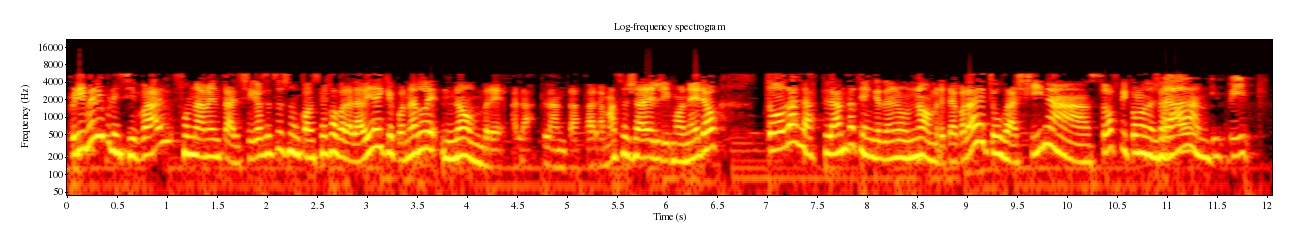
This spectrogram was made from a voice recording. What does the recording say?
primero y principal, fundamental, chicos, esto es un consejo para la vida, hay que ponerle nombre a las plantas. Para más allá del limonero, todas las plantas tienen que tener un nombre. ¿Te acordás de tus gallinas, Sofi? ¿Cómo se llamaban? Brad y Pete.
